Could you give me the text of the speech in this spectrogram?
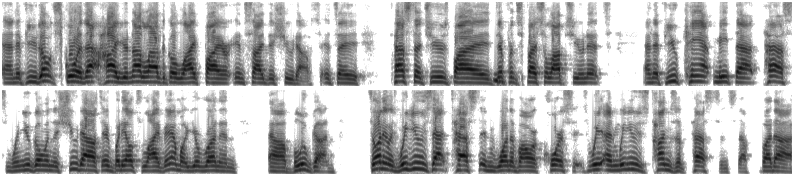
and if you don't score that high, you're not allowed to go live fire inside the shootouts. It's a test that's used by different special ops units. And if you can't meet that test when you go in the shootouts, everybody else live ammo, you're running uh, blue gun. So, anyways, we use that test in one of our courses. We and we use tons of tests and stuff. But uh,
